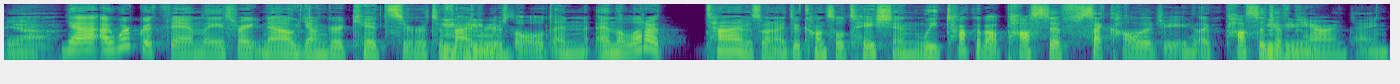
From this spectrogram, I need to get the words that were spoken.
Yeah. Yeah, I work with families right now, younger kids, zero to 5 Mhm. years old, and and a lot of times when I do consultation, we talk about positive psychology, like positive Mhm. parenting,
